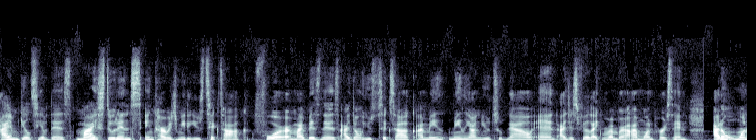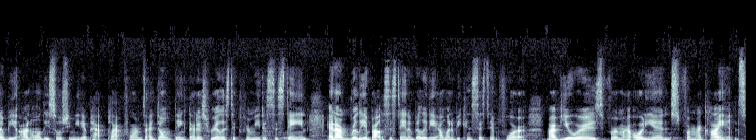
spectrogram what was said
I am guilty of this. My students encourage me to use TikTok for my business. I don't use TikTok. I'm main, mainly on YouTube now. And I just feel like, remember, I'm one person. I don't want to be on all these social media platforms. I don't think that it's realistic for me to sustain. And I'm really about sustainability. I want to be consistent for my viewers, for my audience, for my clients.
